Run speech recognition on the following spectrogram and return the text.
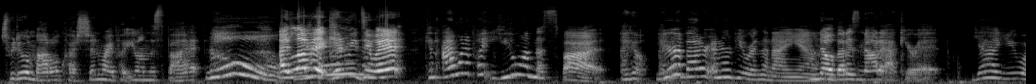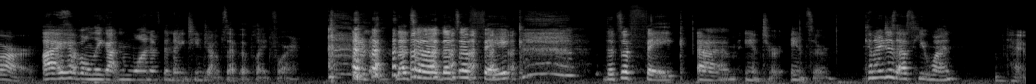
Should we do a model question where I put you on the spot? No. I love it. Can we do it? Can I want to put you on the spot? I don't. You're a better interviewer than I am. No, that is not accurate. Yeah, you are. I have only gotten one of the 19 jobs I've applied for. I don't know. That's a that's a fake. That's a fake um, answer. Answer. Can I just ask you one? Okay.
